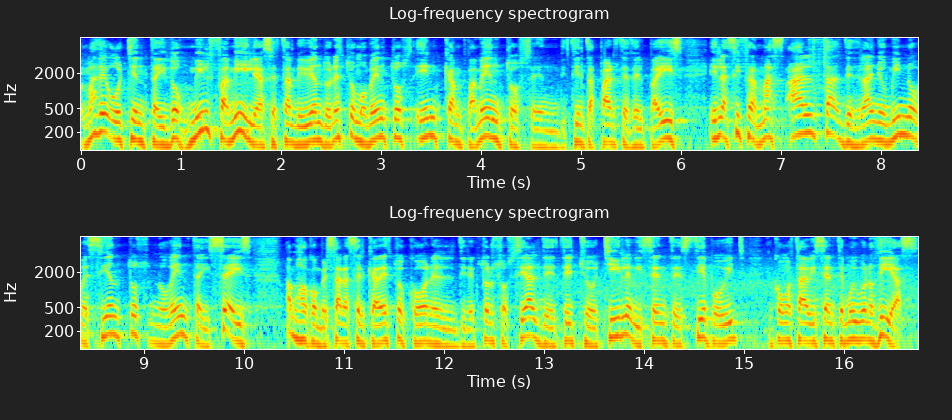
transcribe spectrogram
Más de 82 mil familias están viviendo en estos momentos en campamentos en distintas partes del país. Es la cifra más alta desde el año 1996. Vamos a conversar acerca de esto con el director social de Techo Chile, Vicente Stiepovich. ¿Cómo está Vicente? Muy buenos días.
